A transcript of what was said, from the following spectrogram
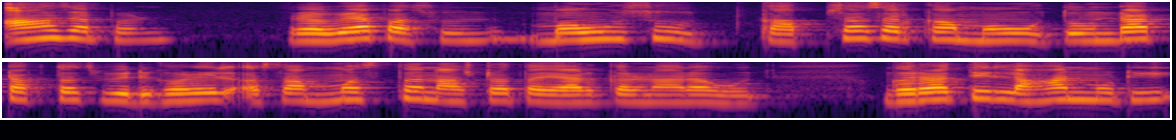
आज आपण रव्यापासून मऊसूत कापसासारखा मऊ तोंडात टाकताच विरघळेल असा मस्त नाश्ता तयार करणार आहोत. घरातील लहान मोठी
